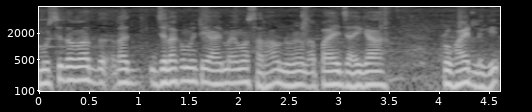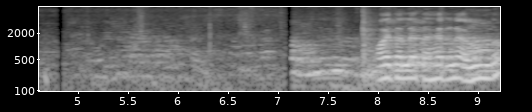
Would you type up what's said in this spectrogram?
মুর্শিদাবাদ রাজ জেলা কমিটি আইমা আইমা সারহাও নুনান নাপায় জায়গা প্রোভাইড ᱞᱟᱹᱜᱤᱫ ᱱᱚᱜᱼᱚᱭ ᱛᱟᱦᱞᱮ ᱛᱟᱦᱮᱸ ᱨᱮᱱᱟᱜ ᱨᱩᱢ ᱫᱚ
